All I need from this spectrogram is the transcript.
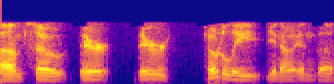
Um, so they're they're totally you know in the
